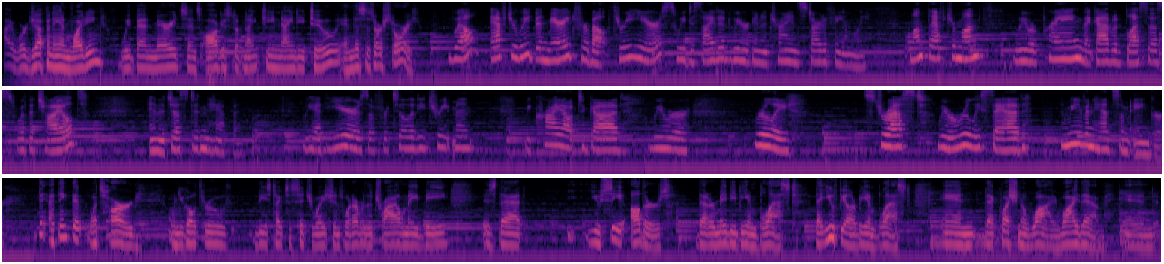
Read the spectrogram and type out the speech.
Hi, we're Jeff and Ann Whiting. We've been married since August of 1992, and this is our story. Well, after we'd been married for about three years, we decided we were going to try and start a family. Month after month, we were praying that God would bless us with a child, and it just didn't happen. We had years of fertility treatment. We cried out to God. We were really stressed. We were really sad. And we even had some anger. I think that what's hard when you go through these types of situations, whatever the trial may be, is that you see others that are maybe being blessed, that you feel are being blessed, and that question of why, why them, and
